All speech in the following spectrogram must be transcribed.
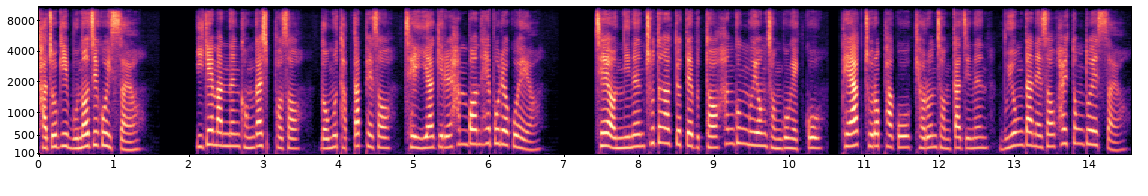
가족이 무너지고 있어요. 이게 맞는 건가 싶어서 너무 답답해서 제 이야기를 한번 해보려고 해요. 제 언니는 초등학교 때부터 한국무용 전공했고 대학 졸업하고 결혼 전까지는 무용단에서 활동도 했어요.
